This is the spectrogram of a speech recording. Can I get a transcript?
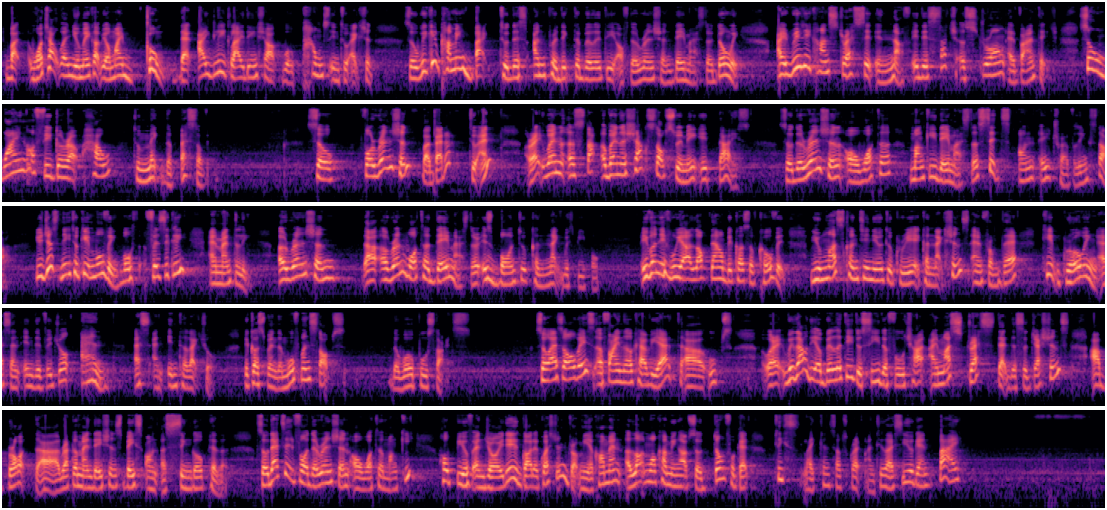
But watch out when you make up your mind, boom, that idly gliding shark will pounce into action. So we keep coming back to this unpredictability of the Renshen Daymaster, don't we? I really can't stress it enough. It is such a strong advantage. So why not figure out how to make the best of it? So for Renshen, but better to end, all right, when a, when a shark stops swimming, it dies. So the Renshen or water monkey daymaster sits on a traveling star. You just need to keep moving, both physically and mentally. A Renshen uh, a Renwater Daymaster is born to connect with people. Even if we are locked down because of COVID, you must continue to create connections and from there, keep growing as an individual and as an intellectual. Because when the movement stops, the whirlpool starts. So as always, a final caveat, uh, oops, Right? Without the ability to see the full chart, I must stress that the suggestions are broad uh, recommendations based on a single pillar. So that's it for the Renshen or Water Monkey. Hope you've enjoyed it. Got a question? Drop me a comment. A lot more coming up, so don't forget, please like and subscribe. Until I see you again, bye.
